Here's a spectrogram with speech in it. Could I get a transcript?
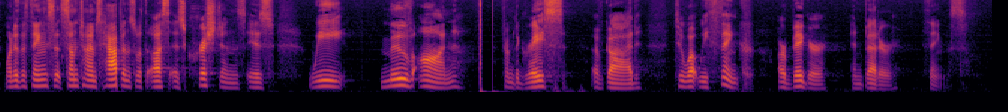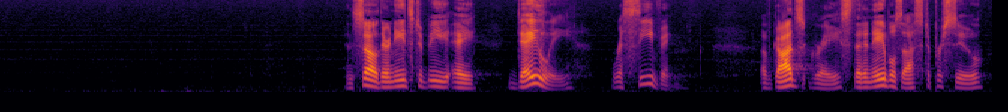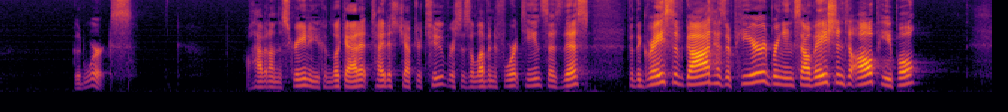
one of the things that sometimes happens with us as Christians is we move on from the grace of God to what we think are bigger and better things. And so there needs to be a daily receiving of God's grace that enables us to pursue good works. I'll have it on the screen or you can look at it. Titus chapter 2, verses 11 to 14 says this For the grace of God has appeared, bringing salvation to all people,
